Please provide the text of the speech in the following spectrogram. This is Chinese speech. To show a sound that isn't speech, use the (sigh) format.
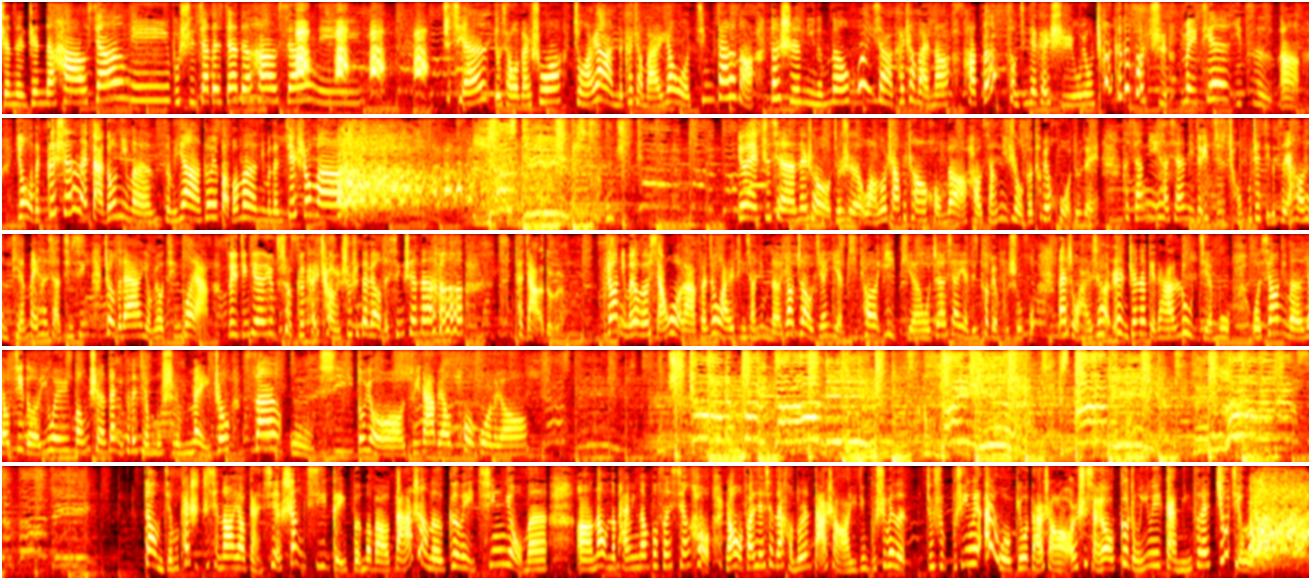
真的真的好想你，不是假的假的好想你。之前有小伙伴说：“囧儿呀，你的开场白让我惊呆了呢。”但是你能不能换一下开场白呢？好的，从今天开始，我用唱歌的方式，每天一次啊，用我的歌声来打动你们，怎么样，各位宝宝们，你们能接受吗？因为之前那首就是网络上非常红的《好想你》这首歌特别火，对不对？好想你，好想你，就一直重复这几个字，然后很甜美，很小清新。这首歌大家有没有听过呀？所以今天用这首歌开场，是不是代表我的心声呢？(laughs) 太假了，对不对？不知道你们有没有想我啦？反正我还是挺想你们的。要知道我今天眼皮跳了一天，我真的现在眼睛特别不舒服，但是我还是很认真的给大家录节目。我希望你们要记得，因为萌神带你飞的节目是每周三、五、七都有，所以大家不要错过了哟。我们节目开始之前呢，要感谢上一期给本宝宝打赏的各位亲友们啊。那我们的排名呢不分先后，然后我发现现在很多人打赏啊，已经不是为了，就是不是因为爱我给我打赏了，而是想要各种因为改名字来纠结我。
